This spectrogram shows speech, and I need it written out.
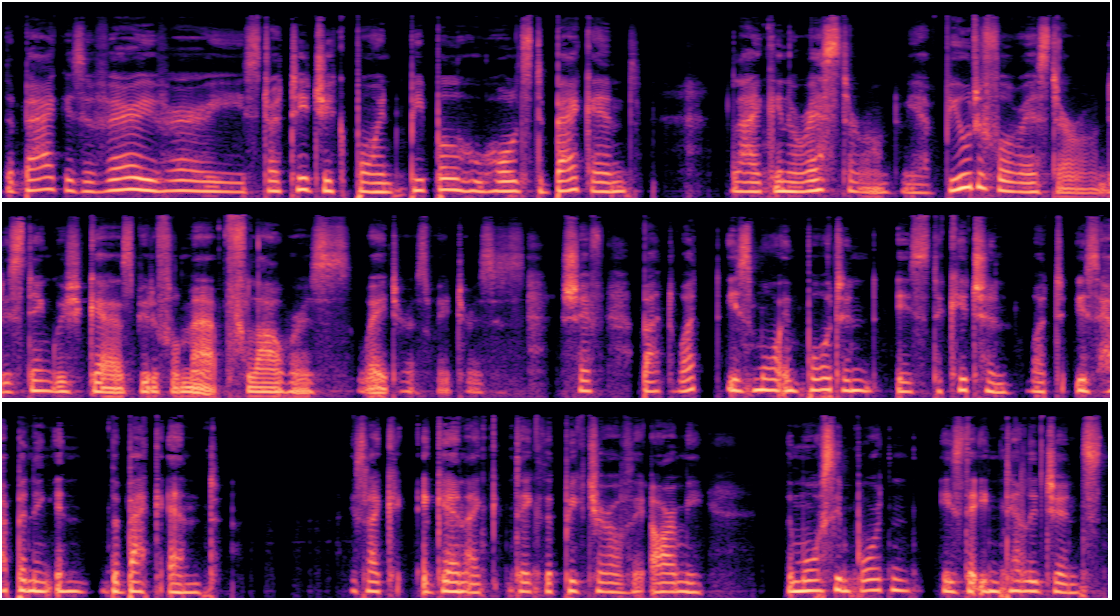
the back is a very, very strategic point. People who holds the back end like in a restaurant. We have beautiful restaurant, distinguished guests, beautiful map, flowers, waiters, waitresses, chef. But what is more important is the kitchen. What is happening in the back end? It's like, again, I take the picture of the army. The most important is the intelligence.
